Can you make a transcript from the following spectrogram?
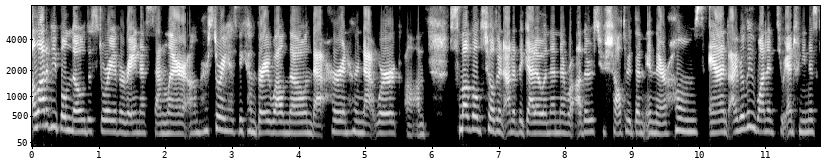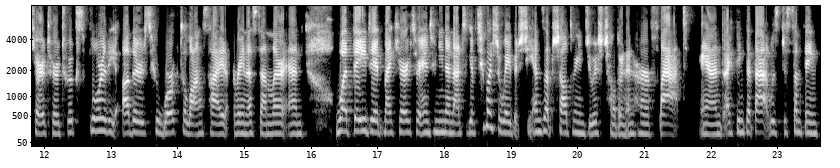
A lot of people know the story of Irena Sendler. Um, her story has become very well known that her and her network um, smuggled children out of the ghetto, and then there were others who sheltered them in their homes. And I really wanted, through Antonina's character, to explore the others who worked alongside Irena Sendler and what they did. My character, Antonina, not to give too much away, but she ends up sheltering Jewish children in her flat and I think that that was just something,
